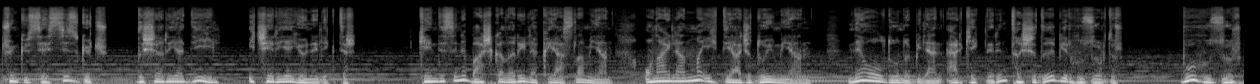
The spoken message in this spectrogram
Çünkü sessiz güç dışarıya değil, içeriye yöneliktir. Kendisini başkalarıyla kıyaslamayan, onaylanma ihtiyacı duymayan, ne olduğunu bilen erkeklerin taşıdığı bir huzurdur. Bu huzur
